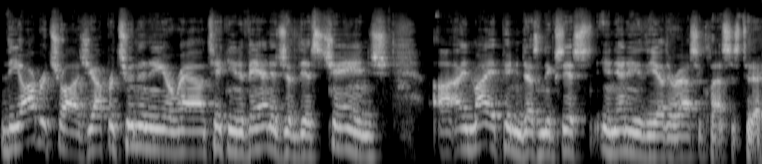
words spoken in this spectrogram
the arbitrage, the opportunity around taking advantage of this change, uh, in my opinion, doesn't exist in any of the other asset classes today.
